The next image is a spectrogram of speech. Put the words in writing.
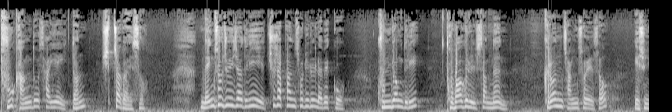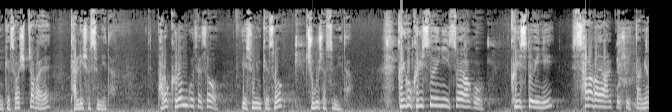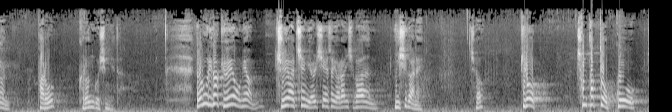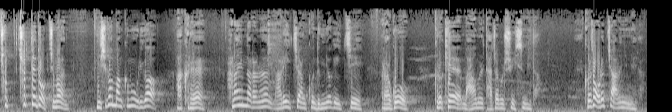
두 강도 사이에 있던 십자가에서 냉소주의자들이 추잡한 소리를 내뱉고 군병들이 도박을 일삼는 그런 장소에서 예수님께서 십자가에 달리셨습니다. 바로 그런 곳에서 예수님께서 죽으셨습니다. 그리고 그리스도인이 있어야 하고 그리스도인이 살아가야 할 곳이 있다면 바로 그런 곳입니다. 여러분, 우리가 교회에 오면 주일 아침 10시에서 11시 반 이 시간에, 그렇죠? 비록 첨탑도 없고 첫, 촛대도 없지만 이 시간만큼은 우리가 아 그래 하나님 나라는 아래 있지 않고 능력에 있지라고 그렇게 마음을 다잡을 수 있습니다. 그것은 어렵지 않은 일입니다.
